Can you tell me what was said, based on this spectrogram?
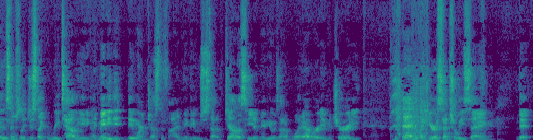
essentially just like retaliating like maybe they, they weren't justified maybe it was just out of jealousy or maybe it was out of whatever immaturity but then like you're essentially saying that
